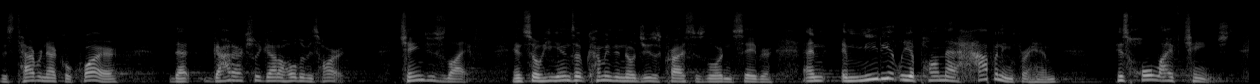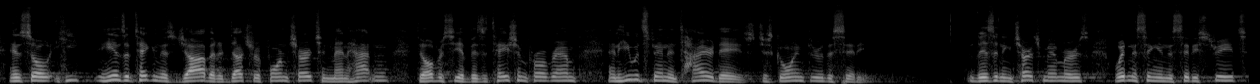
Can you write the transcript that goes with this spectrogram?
this tabernacle choir, that God actually got a hold of his heart, changed his life. And so he ends up coming to know Jesus Christ as Lord and Savior. And immediately upon that happening for him, his whole life changed. And so he, he ends up taking this job at a Dutch Reformed church in Manhattan to oversee a visitation program. And he would spend entire days just going through the city, visiting church members, witnessing in the city streets,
